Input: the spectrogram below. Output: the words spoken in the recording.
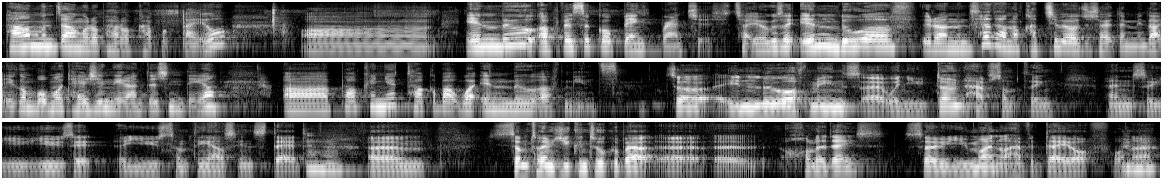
다음 문장으로 바로 가볼까요? 어, in lieu of physical bank branches. 자, 여기서 in lieu of이라는 세 단어 같이 외워주셔야 됩니다. 이건 뭐뭐 대신이란 뜻인데요. 어, Paul, can you talk about what in lieu of means? So in lieu of means uh, when you don't have something, and so you use it, uh, use something else instead. Um, sometimes you can talk about uh, uh, holidays. So you might not have a day off on a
